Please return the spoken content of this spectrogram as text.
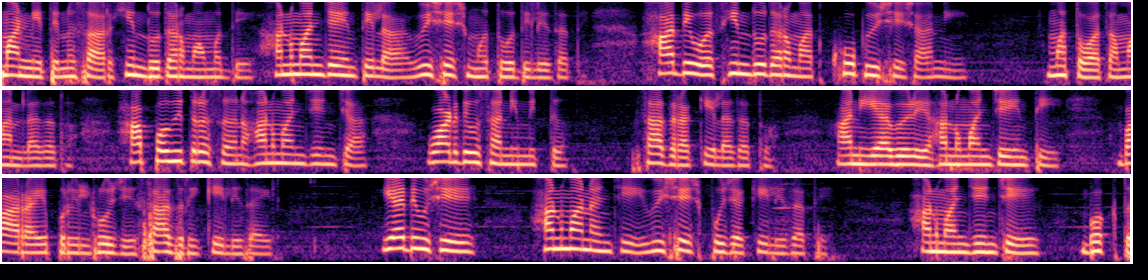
मान्यतेनुसार हिंदू धर्मामध्ये हनुमान जयंतीला विशेष महत्त्व दिले जाते. हा दिवस हिंदू धर्मात खूप विशेष आणि महत्त्वाचा मानला जातो. हा पवित्र सण हनुमानजींच्या वाढदिवसानिमित्त साजरा केला जातो. आणि यावेळी हनुमान जयंती बारा एप्रिल रोजी साजरी केली जाईल. या दिवशी हनुमानांची विशेष पूजा केली जाते. हनुमानजींचे भक्त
